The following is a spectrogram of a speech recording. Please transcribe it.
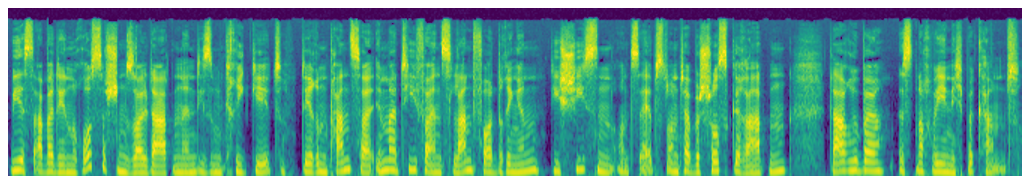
Wie es aber den russischen Soldaten in diesem Krieg geht, deren Panzer immer tiefer ins Land vordringen, die schießen und selbst unter Beschuss geraten, darüber ist noch wenig bekannt.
